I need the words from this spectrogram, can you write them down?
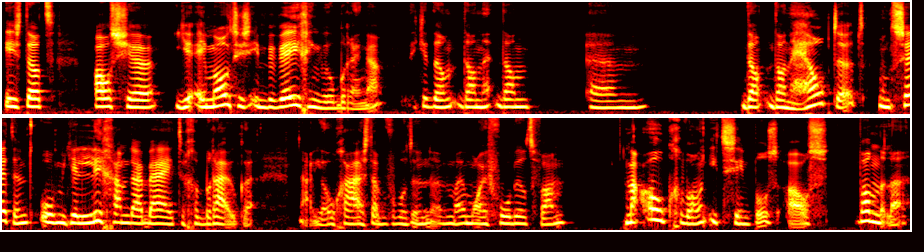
is dat als je je emoties in beweging wil brengen, weet je, dan, dan, dan, um, dan, dan helpt het ontzettend om je lichaam daarbij te gebruiken. Nou, yoga is daar bijvoorbeeld een, een mooi voorbeeld van. Maar ook gewoon iets simpels als wandelen,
